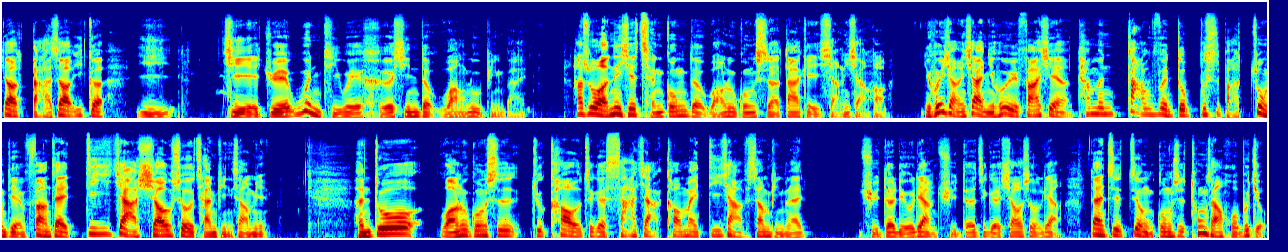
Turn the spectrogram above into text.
要打造一个。以解决问题为核心的网络品牌，他说啊，那些成功的网络公司啊，大家可以想一想哈，你回想一下，你会不会发现啊，他们大部分都不是把重点放在低价销售产品上面，很多网络公司就靠这个杀价，靠卖低价商品来取得流量，取得这个销售量，但这这种公司通常活不久。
